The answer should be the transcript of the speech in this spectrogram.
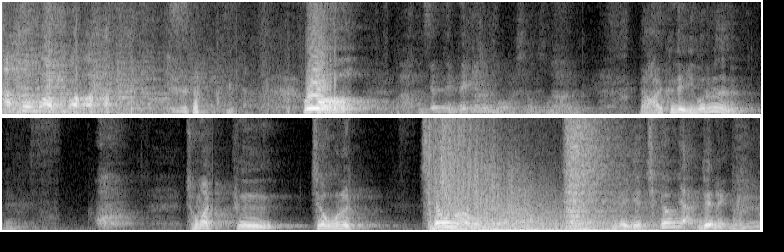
아, 너무 아파. 우와. 한 세트에 100개 정도 하시는 손. 야, 근데 이거는 정말 그 제가 오늘 체험을 하고 온 거잖아요. 근데 이게 체험이 안 되네, 이거는.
